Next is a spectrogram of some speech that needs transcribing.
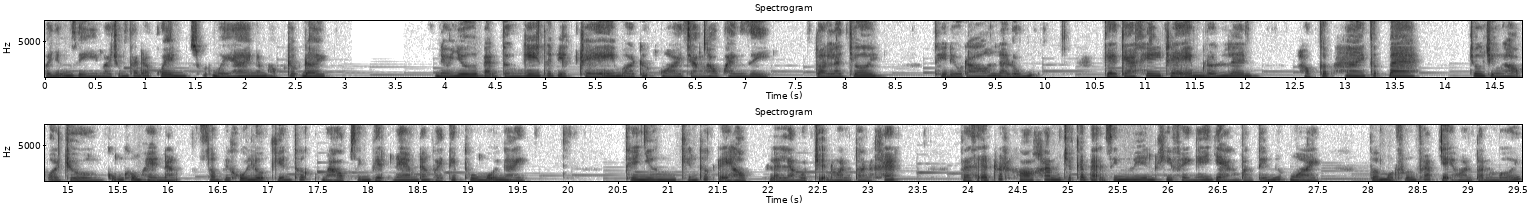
với những gì mà chúng ta đã quen suốt 12 năm học trước đây. Nếu như bạn từng nghe tới việc trẻ em ở nước ngoài chẳng học hành gì, toàn là chơi, thì điều đó là đúng. Kể cả khi trẻ em lớn lên, học cấp 2, cấp 3, chương trình học ở trường cũng không hề nặng so với khối lượng kiến thức mà học sinh Việt Nam đang phải tiếp thu mỗi ngày. Thế nhưng kiến thức đại học lại là một chuyện hoàn toàn khác và sẽ rất khó khăn cho các bạn sinh viên khi phải nghe giảng bằng tiếng nước ngoài với một phương pháp dạy hoàn toàn mới,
